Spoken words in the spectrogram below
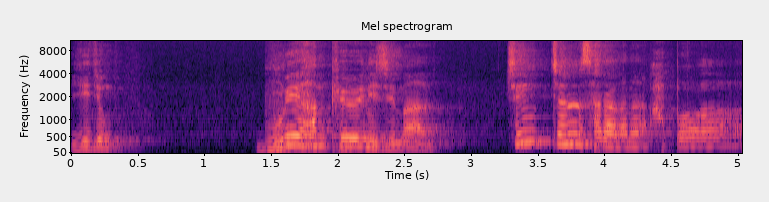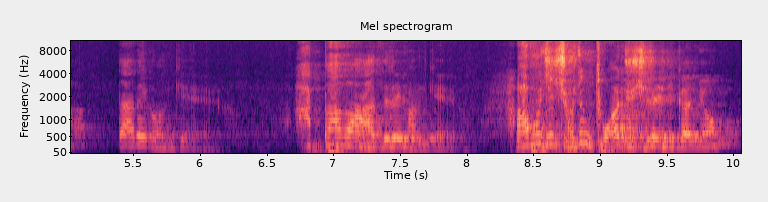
이게 좀 무례한 표현이지만 진짜 사랑하는 아빠와 딸의 관계예요. 아빠와 아들의 관계예요. 아버지 저 좀 도와주시라니까요.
